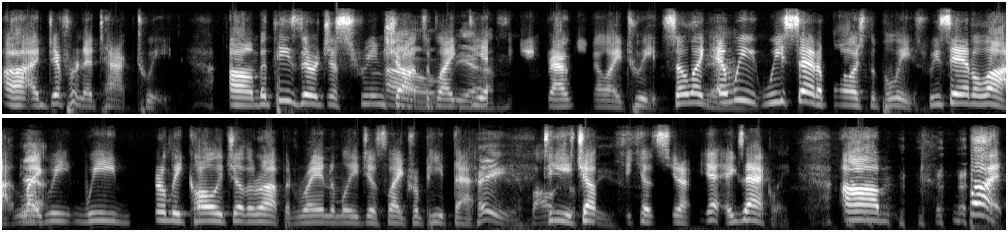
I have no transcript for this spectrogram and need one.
uh, a different attack tweet. Um, but these are just screenshots Oh, of like yeah. Ground LA tweets. So like, Yeah. and we we said abolish the police. We say it a lot. Like we we literally call each other up and randomly just like repeat that hey, to each other because you know yeah exactly um but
